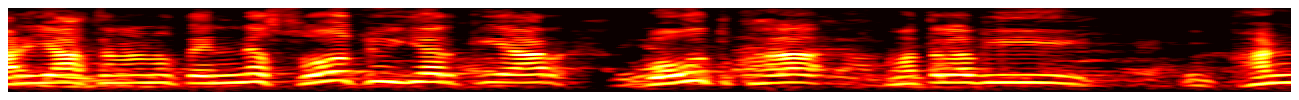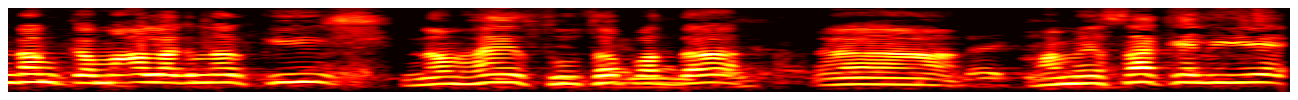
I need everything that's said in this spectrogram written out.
प्रयास ननो तेने सोच उयर की यार बहुत खा मतलब ई फंडन कमा लगनर की नम है सुसा पद्दा हमेशा के लिए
